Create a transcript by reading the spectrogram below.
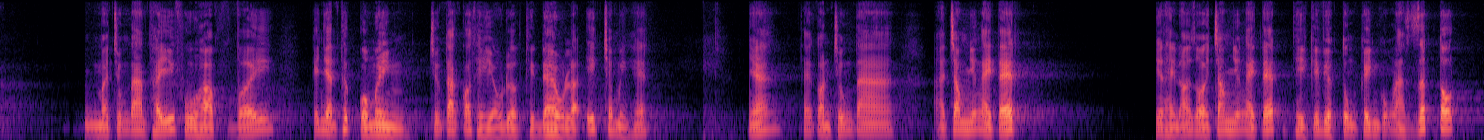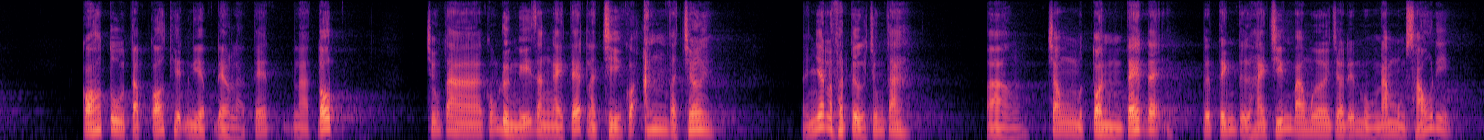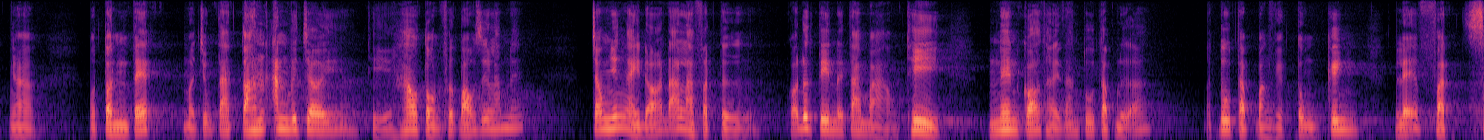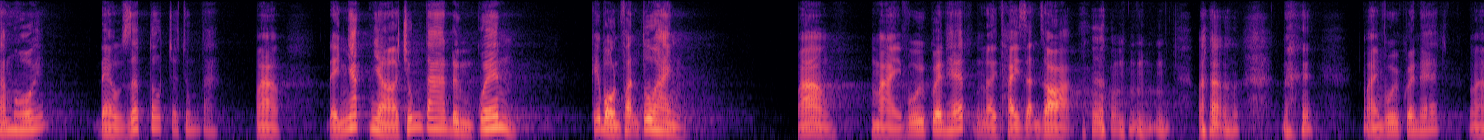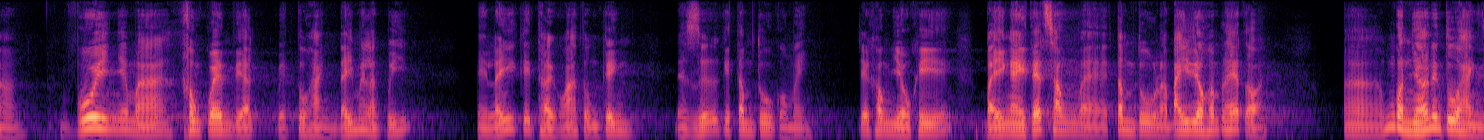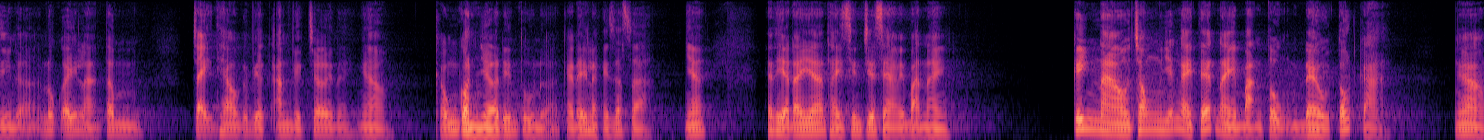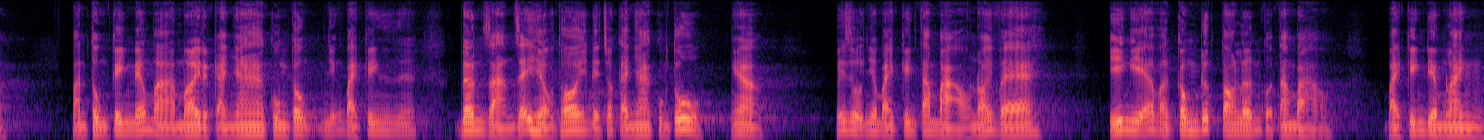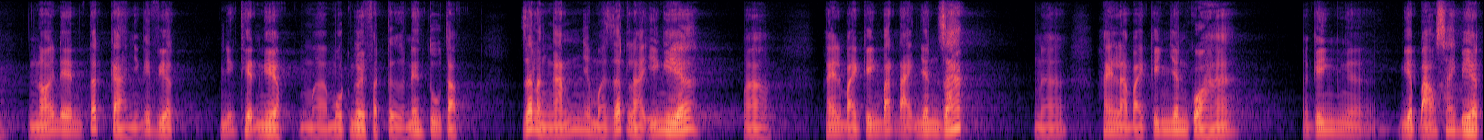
mà chúng ta thấy phù hợp với cái nhận thức của mình chúng ta có thể hiểu được thì đều lợi ích cho mình hết. Nhé. Thế còn chúng ta à, trong những ngày tết như thầy nói rồi trong những ngày tết thì cái việc tụng kinh cũng là rất tốt. Có tu tập có thiện nghiệp đều là tết là tốt. Chúng ta cũng đừng nghĩ rằng ngày tết là chỉ có ăn và chơi. Nhất là phật tử chúng ta. À, trong một tuần tết đấy cứ tính từ 29, 30 cho đến mùng 5, mùng 6 đi. À, một tuần tết mà chúng ta toàn ăn với chơi thì hao tổn phước báu dữ lắm đấy. Trong những ngày đó đã là phật tử có đức tin nơi tam bảo thì nên có thời gian tu tập nữa. Tu tập bằng việc tụng kinh lễ phật sám hối đều rất tốt cho chúng ta. À, để nhắc nhở chúng ta đừng quên cái bổn phận tu hành. Wow mải vui quên hết lời thầy dặn dò. Mải vui quên hết. Mà vui nhưng mà không quên việc việc tu hành đấy mới là quý. Để lấy cái thời khóa tụng kinh để giữ cái tâm tu của mình. Chứ không nhiều khi bảy ngày tết xong về tâm tu là bay đâu hết rồi. À, không còn nhớ đến tu hành gì nữa. Lúc ấy là tâm chạy theo cái việc ăn việc chơi thôi nghe không? Không còn nhớ đến tu nữa. Cái đấy là cái rất giả nhé thế thì ở đây thầy xin chia sẻ với bạn này. Kinh nào trong những ngày tết này bạn tụng đều tốt cả? Nghe không? Bạn tụng kinh nếu mà mời được cả nhà cùng tụng những bài kinh ờ, đơn giản dễ hiểu thôi để cho cả nhà cùng tu. Nghe không? Ví dụ như bài kinh tam bảo nói về ý nghĩa và công đức to lớn của tam bảo. Bài kinh điềm lành nói lên tất cả những cái việc những thiện nghiệp mà một người phật tử nên tu tập. Rất là ngắn nhưng mà rất là ý nghĩa. À, hay là bài kinh bát đại nhân giác. Đó, hay là bài kinh nhân quả. Kinh ờ, nghiệp báo sai biệt.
